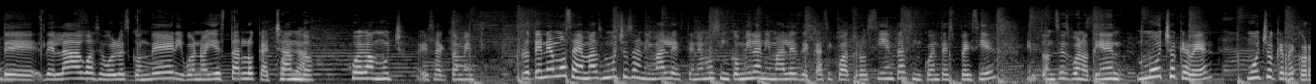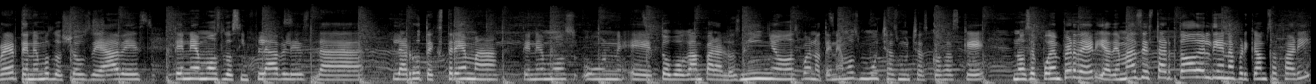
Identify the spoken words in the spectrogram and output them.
del agua, se vuelve a esconder y bueno, ahí estarlo cachando. Juega. Mucho, exactamente. Pero tenemos además muchos animales, tenemos 5.000 animales de casi 450 especies, entonces bueno, tienen mucho que ver, mucho que recorrer, tenemos los shows de aves, tenemos los inflables, la, ruta extrema, tenemos un eh, tobogán para los niños, bueno, tenemos muchas, muchas cosas que no se pueden perder. Y además de estar todo el día en African Safari,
